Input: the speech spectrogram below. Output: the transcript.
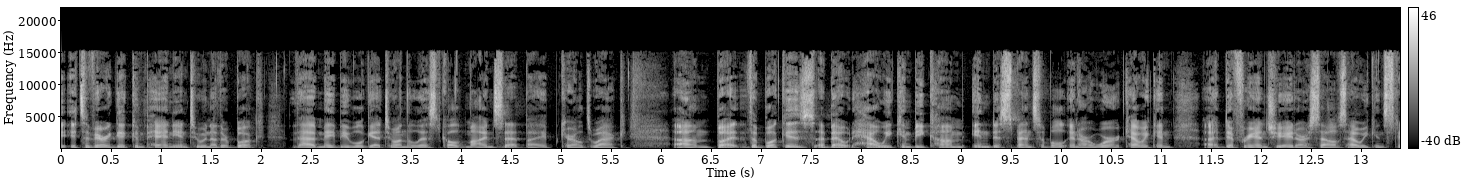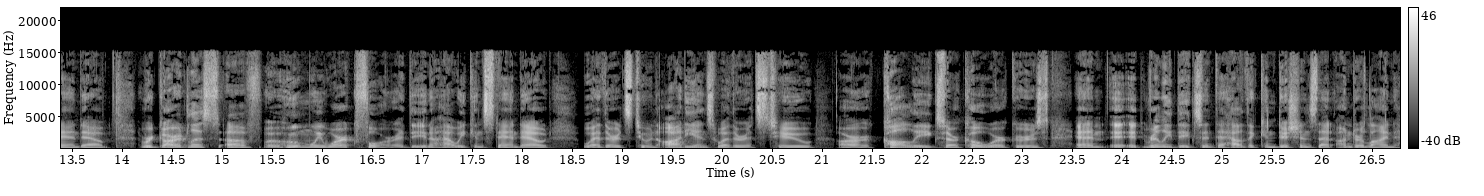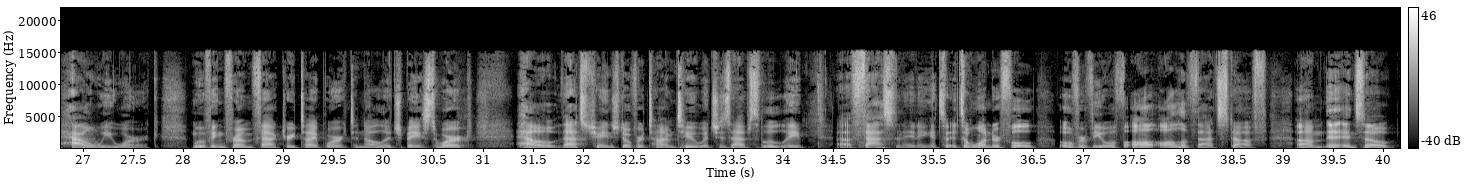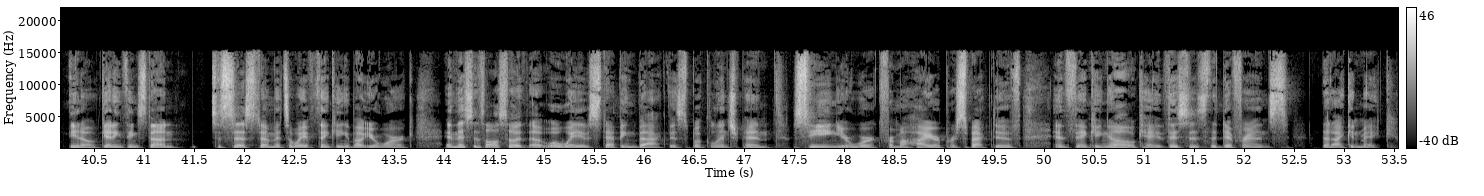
it's a very good companion to another book that maybe we'll get to on the list called Mindset by Carol Dweck. Um, but the book is about how we can become indispensable in our work, how we can uh, differentiate ourselves, how we can stand out, regardless of whom we work for. You know, how we can stand out, whether it's to an audience, whether it's to our colleagues, our coworkers, and it, it really digs into how the conditions that underline how we work moving from factory type work to knowledge based work, how that's changed over time too, which is absolutely uh, fascinating. It's it's a wonderful overview of all all of that stuff, um, and, and so you know, getting things done it's a system, it's a way of thinking about your work. And this is also a, a, way of stepping back, this book, Linchpin, seeing your work from a higher perspective and thinking, oh, okay, this is the difference that I can make.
